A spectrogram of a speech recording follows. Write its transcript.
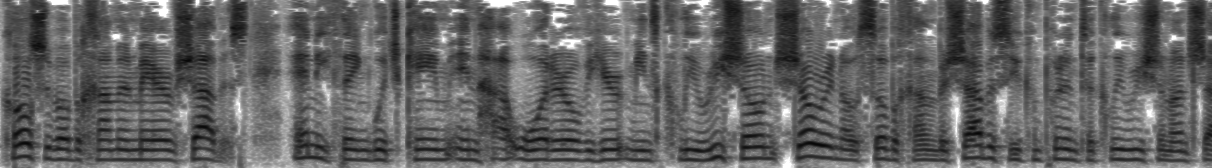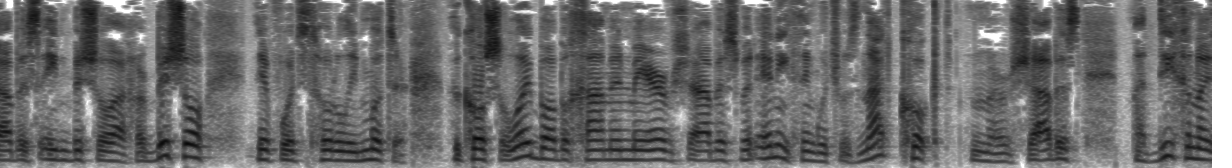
Kol sheba b'chamen meir of Shabbos. Anything which came in hot water over here, it means kli rishon. Shorin oso b'chamen b'Shabbos, so you can put into kli rishon on Shabbos, ein bishol achar bishol, therefore it's totally mutter. Kol shaloi ba b'chamen meir of Shabbos, but anything which was not cooked from Erev Shabbos, madichanai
